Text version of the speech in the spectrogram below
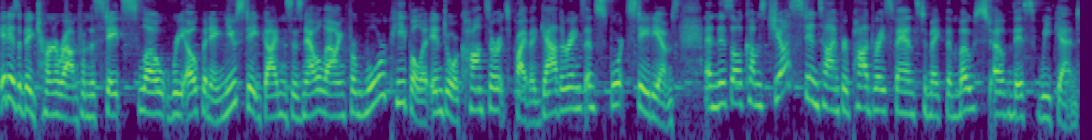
It is a big turnaround from the state's slow reopening. New state guidance is now allowing for more people at indoor concerts, private gatherings, and sports stadiums. And this all comes just in time for Padres fans to make the most of this weekend.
